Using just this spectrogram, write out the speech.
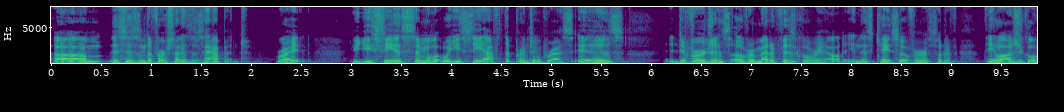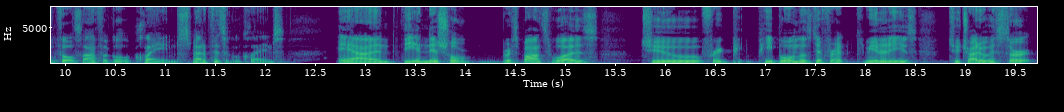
um, this isn't the first time this has happened right? You, see a similar what you see after the printing press is a divergence over metaphysical reality. In this case, over sort of theological and philosophical claims, metaphysical claims. And the initial response was to for p- people in those different communities to try to assert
